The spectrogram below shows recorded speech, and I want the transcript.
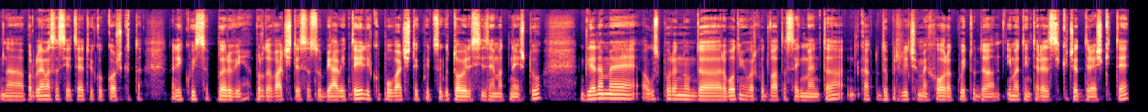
на проблема с яйцето и кокошката. Нали, кои са първи? Продавачите с обявите или купувачите, които са готови да си вземат нещо. Гледаме успоредно да работим върху двата сегмента, както да привличаме хора, които да имат интерес да си качат дрежките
